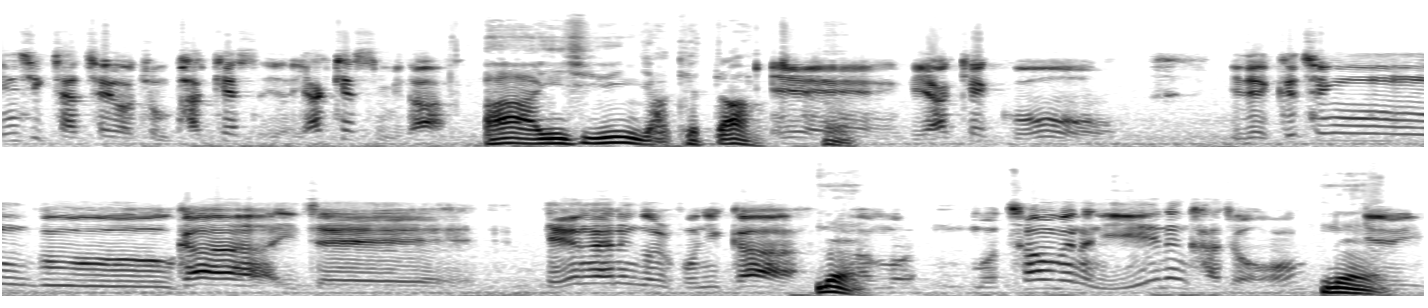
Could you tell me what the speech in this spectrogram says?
인식 자체가 좀 박했, 약했습니다. 아 인식이 약했다. 예, 네. 약했고 이제 그 친구가 이제 대응하는 걸 보니까 네. 아, 뭐, 뭐 처음에는 이해는 가죠. 네. 이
